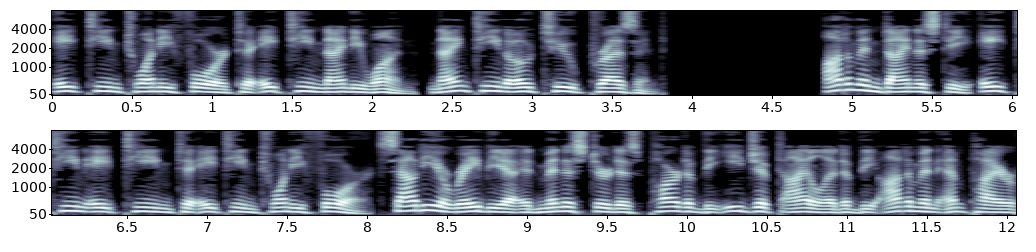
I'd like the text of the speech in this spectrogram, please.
1824 to 1891 1902 present. Ottoman dynasty 1818 to 1824 Saudi Arabia administered as part of the Egypt Eyalet of the Ottoman Empire.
